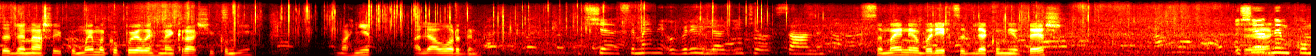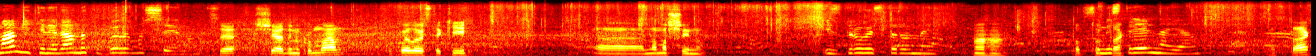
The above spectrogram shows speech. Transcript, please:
Це для нашої куми ми купили. Найкращі кумі. Магніт а-ля орден. Ще сімейний оберіг для Віті Оксани. Сімейний оберіг це для кумів теж. І ще Так. одним кумам, які недавно купили машину. Це ще один кумам. Купили ось такий е, на машину. І з другої сторони. Ага. Тобто так, Семистрільна я. отак,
